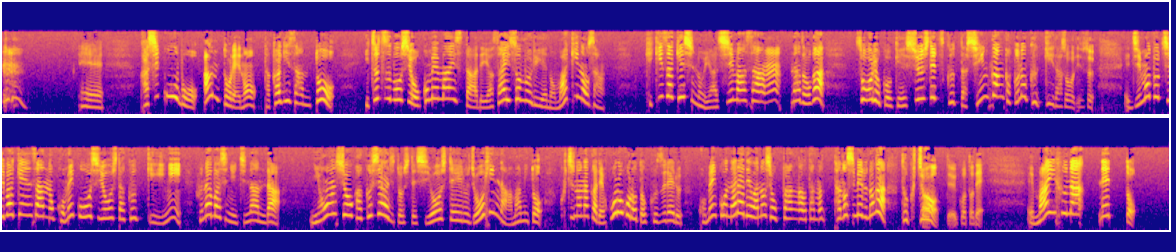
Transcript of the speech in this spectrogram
えー、菓子工房アントレの高木さんと、五つ星お米マイスターで野菜ソムリエの牧野さん、聞き酒師の八島さんなどが総力を結集して作った新感覚のクッキーだそうです。地元千葉県産の米粉を使用したクッキーに船橋にちなんだ日本酒を隠し味として使用している上品な甘みと口の中でホロホロと崩れる米粉ならではの食感が楽しめるのが特徴ということで、えマイフナネット、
